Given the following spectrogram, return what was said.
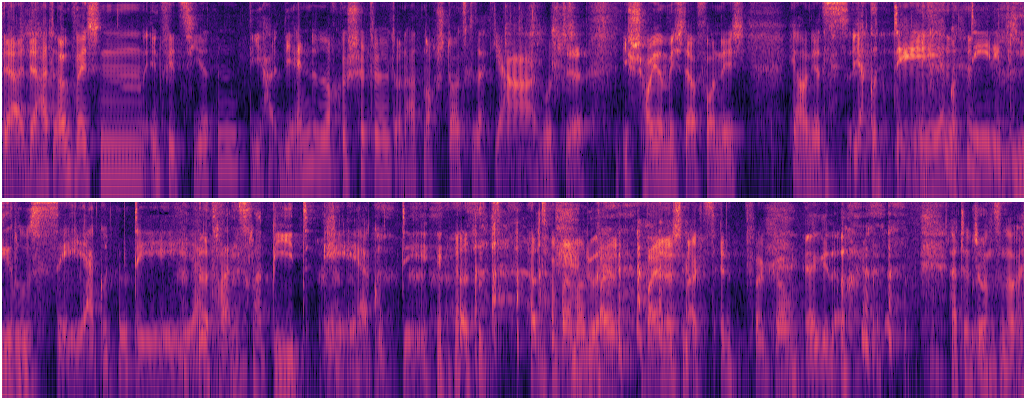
Der, der hat irgendwelchen Infizierten die, die Hände noch geschüttelt und hat noch stolz gesagt: Ja, gut, äh, ich scheue mich davon nicht. Ja, und jetzt. Ja gut, ja gut, der Virus, ja gut, ja Transrapid, ja gut. hat auf einmal einen bay bayerischen Akzent bekommen. Ja, genau. Hat der Johnson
